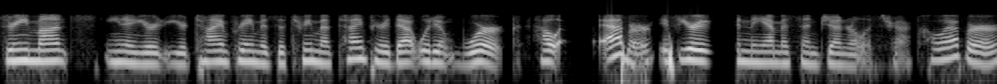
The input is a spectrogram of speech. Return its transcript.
3 months, you know your your time frame is a 3 month time period, that wouldn't work. However, However, if you're in the MSN generalist track, however,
